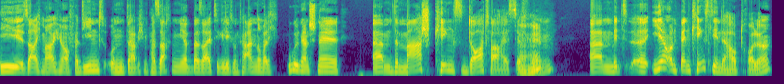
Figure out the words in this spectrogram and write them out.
die, sage ich mal, habe ich mir auch verdient und da habe ich ein paar Sachen mir beiseite gelegt, unter anderem, weil ich google ganz schnell, ähm, The Marsh King's Daughter heißt der Mhm. Film, ähm, mit äh, ihr und Ben Kingsley in der Hauptrolle.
